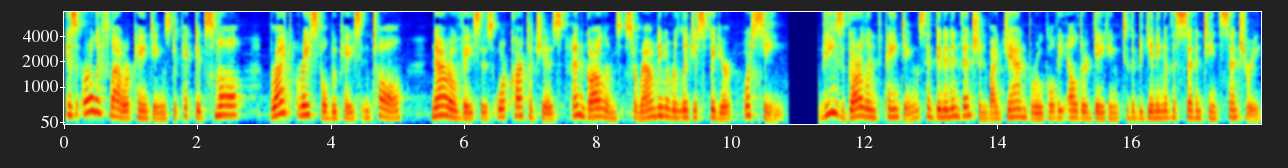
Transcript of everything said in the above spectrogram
His early flower paintings depicted small, bright, graceful bouquets in tall, narrow vases or cartouches and garlands surrounding a religious figure or scene. These garland paintings had been an invention by Jan Bruegel the Elder dating to the beginning of the 17th century,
